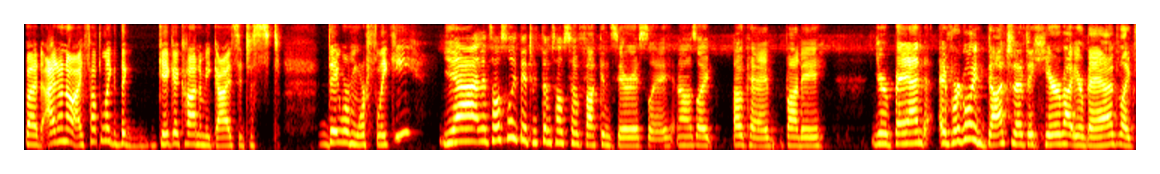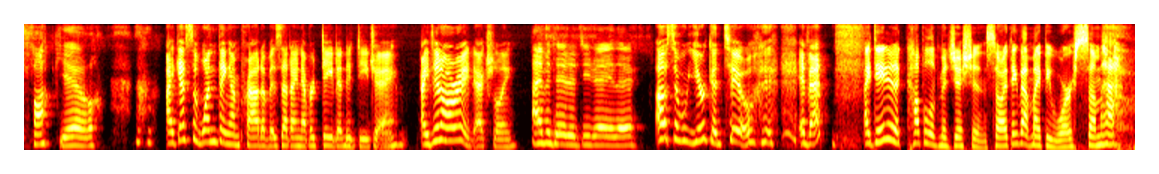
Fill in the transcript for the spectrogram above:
But I don't know. I felt like the gig economy guys, it just, they were more flaky. Yeah, and it's also like they took themselves so fucking seriously, and I was like, okay, buddy. Your band, if we're going Dutch and I have to hear about your band, like, fuck you. I guess the one thing I'm proud of is that I never dated a DJ. I did all right, actually. I haven't dated a DJ either. Oh, so you're good too, Yvette. I dated a couple of magicians, so I think that might be worse somehow.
